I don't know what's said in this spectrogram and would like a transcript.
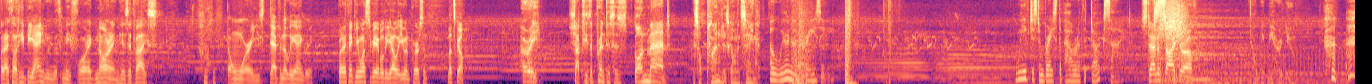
But I thought he'd be angry with me for ignoring his advice. Don't worry, he's definitely angry. But I think he wants to be able to yell at you in person. Let's go. Hurry! Shaak Ti's apprentice has gone mad. This whole planet has gone insane. Oh, we're not crazy. We've just embraced the power of the dark side. Stand aside, girl. Don't make me hurt you.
